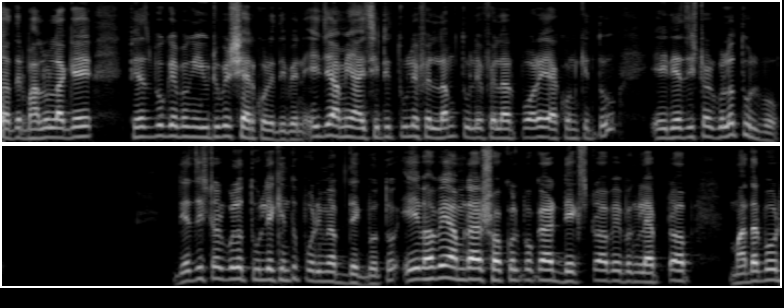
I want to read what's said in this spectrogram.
যাদের ভালো লাগে ফেসবুক এবং ইউটিউবে শেয়ার করে দিবেন। এই যে আমি আইসিটি তুলে ফেললাম, তুলে ফেলার পরে এখন কিন্তু এই রেজিস্টারগুলো তুলব। রেজিস্টারগুলো তুলে কিন্তু পরিমাপ দেখব। তো এইভাবে আমরা সকল প্রকার ডেস্কটপ এবং ল্যাপটপ মাদারবোর্ড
